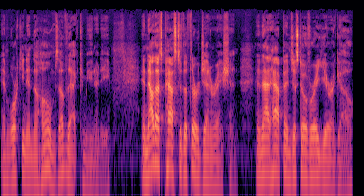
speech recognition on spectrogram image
and working in the homes of that community. And now that's passed to the third generation, and that happened just over a year ago.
